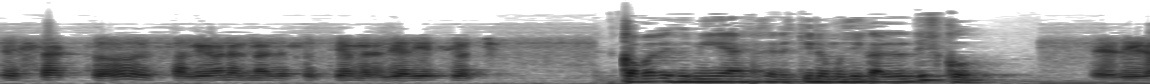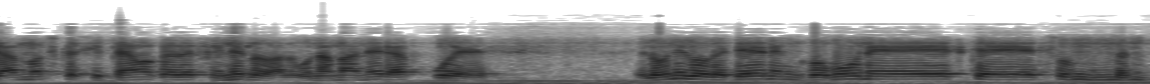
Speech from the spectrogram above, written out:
Exacto, salió en el mes de septiembre, el día 18. ¿Cómo definías el estilo musical del disco? Eh, digamos que si tengo que definirlo de alguna manera, pues lo único que tienen en común es que son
